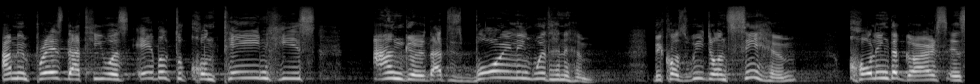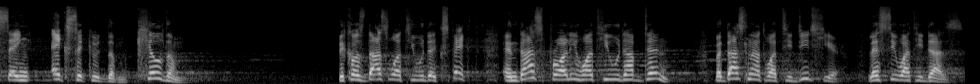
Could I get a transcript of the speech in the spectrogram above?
I'm impressed that he was able to contain his anger that is boiling within him because we don't see him calling the guards and saying, execute them, kill them. Because that's what you would expect. And that's probably what he would have done. But that's not what he did here. Let's see what he does.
